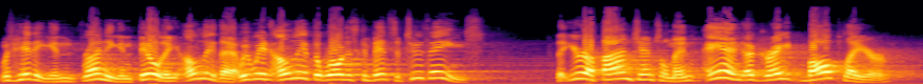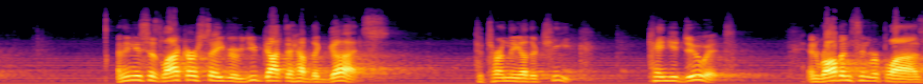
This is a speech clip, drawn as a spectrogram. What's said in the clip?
with hitting and running and fielding, only that. We win only if the world is convinced of two things that you're a fine gentleman and a great ball player. And then he says, like our Savior, you've got to have the guts to turn the other cheek. Can you do it? And Robinson replies,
